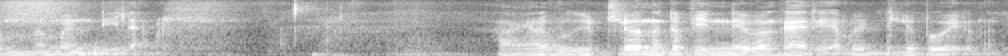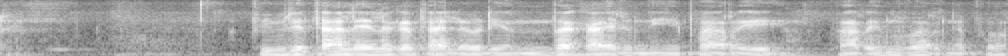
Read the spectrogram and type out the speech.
ഒന്നും മിണ്ടിയില്ല. അങ്ങനെ വീട്ടിൽ വന്നിട്ട് പിന്നെ ഇവൻ കരയുക ബെഡിൽ പോയിരുന്നിട്ട്. അപ്പോൾ ഇവർ തലയിലൊക്കെ തലോടി എന്താ കാര്യം നീ പറയും? പറയുമെന്ന് പറഞ്ഞപ്പോൾ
